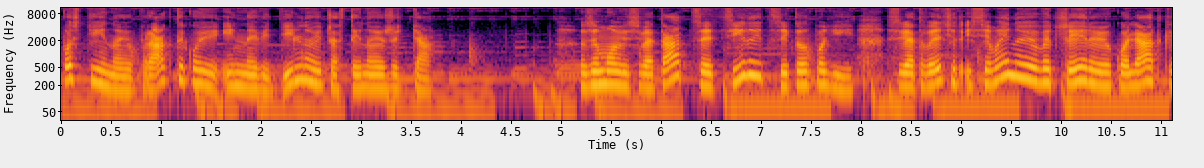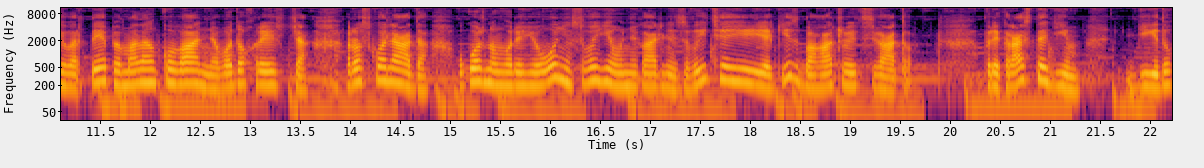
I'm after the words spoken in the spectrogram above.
постійною практикою і невіддільною частиною життя. Зимові свята це цілий цикл подій. Святвечір із сімейною вечерею, колядки, вертепи, маланкування, водохреща, розколяда. У кожному регіоні свої унікальні звичаї, які збагачують свято. Прикрасьте дім. Дідух,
